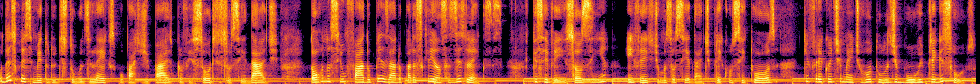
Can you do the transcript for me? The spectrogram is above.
O desconhecimento do distúrbio disléxico por parte de pais, professores e sociedade torna-se um fardo pesado para as crianças dislexas, que se veem sozinha em frente de uma sociedade preconceituosa que frequentemente rotula de burro e preguiçoso.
